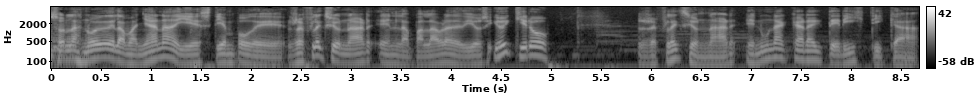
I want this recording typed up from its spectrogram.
Son las 9 de la mañana y es tiempo de reflexionar en la palabra de Dios. Y hoy quiero reflexionar en una característica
